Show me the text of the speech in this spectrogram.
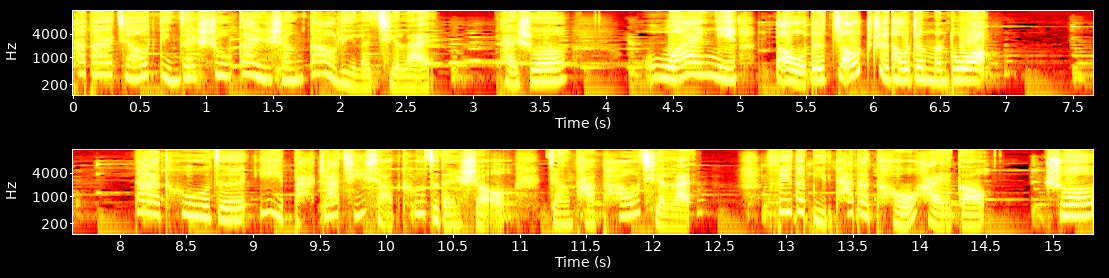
它把脚顶在树干上倒立了起来。它说：“我爱你到我的脚趾头这么多。”大兔子一把抓起小兔子的手，将它抛起来，飞得比它的头还高，说：“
